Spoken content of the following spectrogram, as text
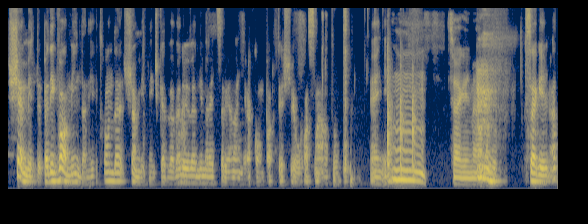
Semmit, pedig van minden itthon, de semmit nincs kedve elővenni, mert egyszerűen annyira kompakt és jó használható. Ennyi. Mm, szegény mert Szegény. Hát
